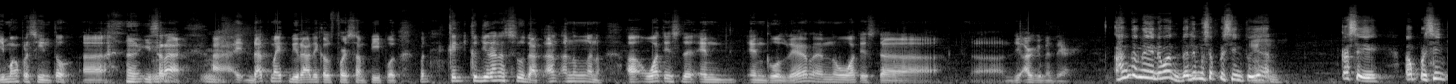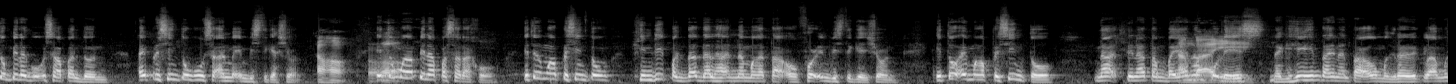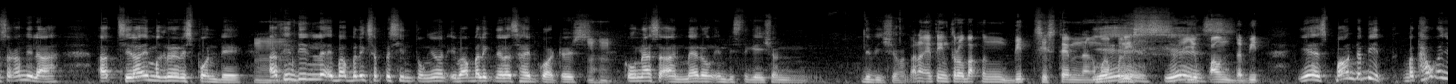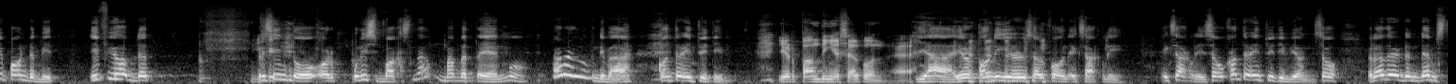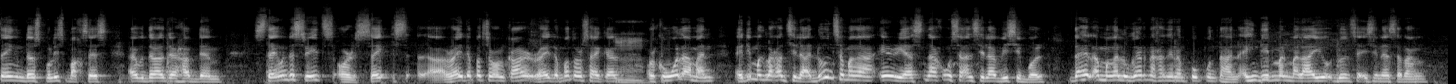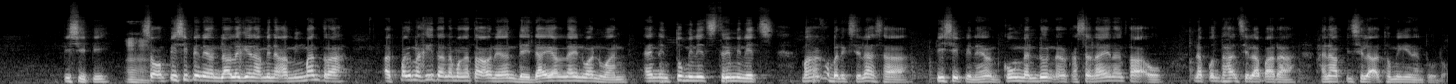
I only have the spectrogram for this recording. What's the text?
yung mga presinto, ah, isara. Ah, that might be radical for some people. But could, could you run us through that? An- anong, ano, ah, what is the end, end goal there and what is the ah, the argument there? Hanggang ngayon naman, dali mo sa presinto yan. Kasi, ang presintong pinag-uusapan doon ay presintong kung saan may investigasyon. Aha. Itong mga pinapasara ko, ito yung mga presintong hindi pagdadalhan ng mga tao for investigation. Ito ay mga presinto na tinatambayan ng Tambay. pulis, naghihintay ng tao magrereklamo sa kanila, at sila ay magre-responde, at hindi nila ibabalik sa presintong yon, ibabalik nila sa headquarters kung nasaan merong investigation division. Parang ito yung throwback ng beat system ng mga Yes, police. yes. You pound the beat. Yes, pound the beat. But how can you pound the beat? If you have that presinto or police box na babantayan mo. Parang, di ba, counterintuitive. You're pounding your cellphone. Ah. Yeah, you're pounding your cell phone. Exactly. Exactly. So, counterintuitive yun. So, rather than them staying in those police boxes, I would rather have them stay on the streets or say, uh, ride a patrol car, ride a motorcycle, or kung wala man, edi maglakad sila doon sa mga areas na kung saan sila visible dahil ang mga lugar na kanilang pupuntahan ay hindi naman malayo doon sa isinasarang PCP. So, ang PCP na yun, lalagyan namin ng aming mantra at pag nakita ng mga tao na yun, they dial 911 and in 2 minutes, 3 minutes, makakabalik sila sa PCP na yun. Kung nandun ang kasanayan ng tao, napuntahan sila para hanapin sila at humingi ng tulong.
